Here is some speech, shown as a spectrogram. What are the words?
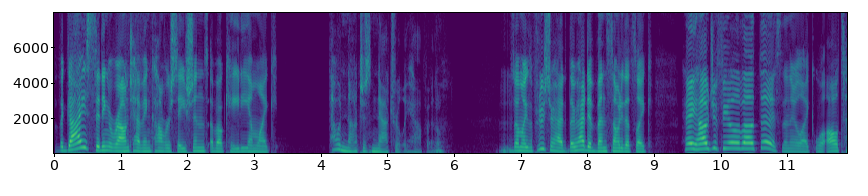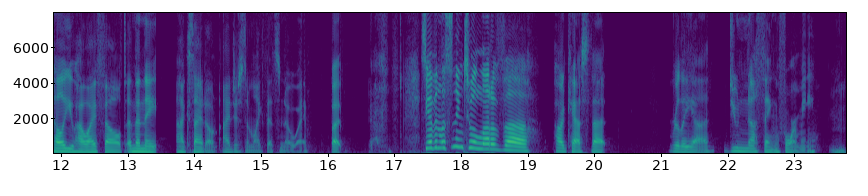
the guy sitting around having conversations about Katie, I'm like, that would not just naturally happen. Mm-mm. So I'm like, the producer had there had to have been somebody that's like, "Hey, how'd you feel about this?" And then they're like, "Well, I'll tell you how I felt." And then they, because I don't, I just am like, "That's no way." But Yeah. see, I've been listening to a lot of uh, podcasts that really uh, do nothing for me, Mhm.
